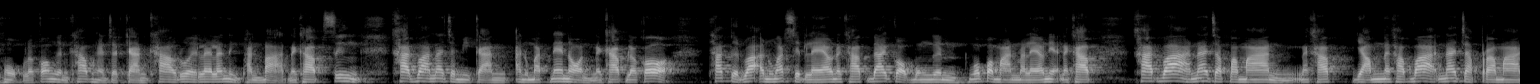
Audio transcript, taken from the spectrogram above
66 แล้วก็เงินข้าวบริหารจัดการข้าวด้วยไร่ละ 1,000 บาทนะครับ ซึ่งคาดว่าน่าจะมีการอนุมัติแน่นอนนะครับ แล้วก็ ถ้าเกิดว่าอนุมัติเสร็จแล้วนะครับได้กรอบวงเงินงบประมาณมาแล้วเนี่ยนะครับคาดว่าน่าจะประมาณนะครับย้ำนะครับว่าน่าจะประมาณ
